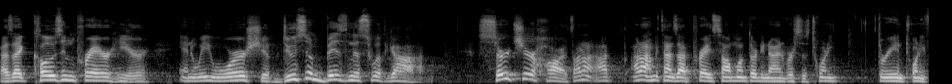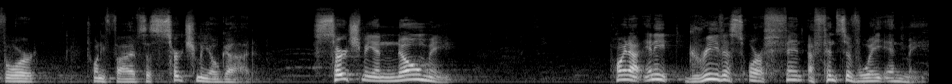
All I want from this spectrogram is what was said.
as I close in prayer here and we worship, do some business with God. Search your hearts. I don't, I, I don't know how many times I've prayed Psalm 139, verses 23 and 24, 25 says, Search me, O God. Search me and know me. Point out any grievous or offensive way in me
